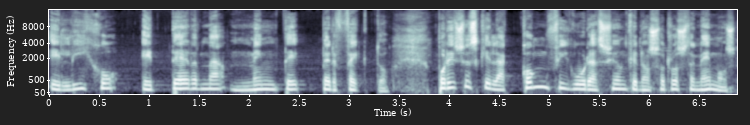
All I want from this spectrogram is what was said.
el Hijo eternamente perfecto. Por eso es que la configuración que nosotros tenemos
